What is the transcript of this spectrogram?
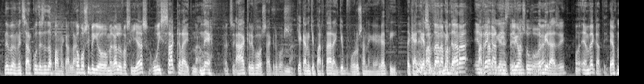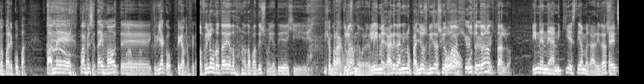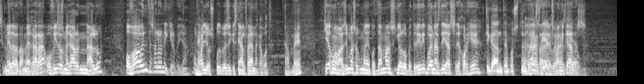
Δεν πούμε, με τις αρκούδες δεν τα πάμε καλά. Όπως είπε και ο μεγάλος Βασιλιάς, we suck right now. Ναι, Έτσι. ακριβώς, ακριβώς. Ναι. Και έκανε και παρτάρα εκεί που φορούσαν κάτι δεκαετίας Ε, παρτάρα, 70. παρτάρα, ενδέκατη παρτάρα των είστε, γενεθλίων να σου του. πω, Δεν ε. πειράζει. Ενδέκατη. Έχουμε πάρει κούπα. Πάμε, πάμε σε time out, ε, πάμε. Κυριάκο. Φύγαμε, φύγαμε. Το φίλο μου ρωτάει εδώ να το απαντήσουμε γιατί έχει. Ποιο να πράγμα; του λύσουμε, ωραία. Λέει η Μεγαρίδα αν είναι ο παλιός Βίζας ή ο Όχι, Βάο. όχι, Ούτε όχι, το ένα όχι. ούτε το άλλο. Είναι νεανική αιστεία Μεγαρίδας. Έτσι Μέτρα λέει. τα Μέγαρα. Ο Βίζας Μεγάρων είναι άλλο. Ο Βάο είναι Θεσσαλονίκη, ρε παιδιά. Ο Ναι. παλιός που παίζει και στην Α1 κάποτε. Αμέ. Και έχουμε μαζί μας, έχουμε κοντά μας Γιώργο Πετρίδη. Buenos días, Χόρχε. Τι κάνετε, πώς το. Α, Buenos στα días, Ισπανικά. buenos τα días.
